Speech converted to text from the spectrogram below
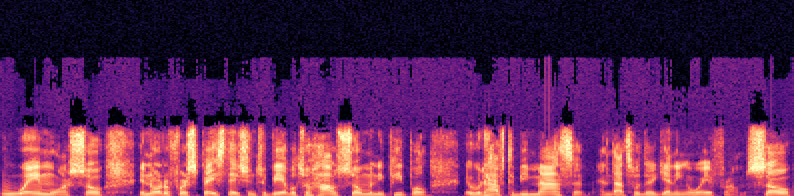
Way more. So, in order for a space station to be able to house so many people, it would have to be massive, and that's what they're getting away from. So,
